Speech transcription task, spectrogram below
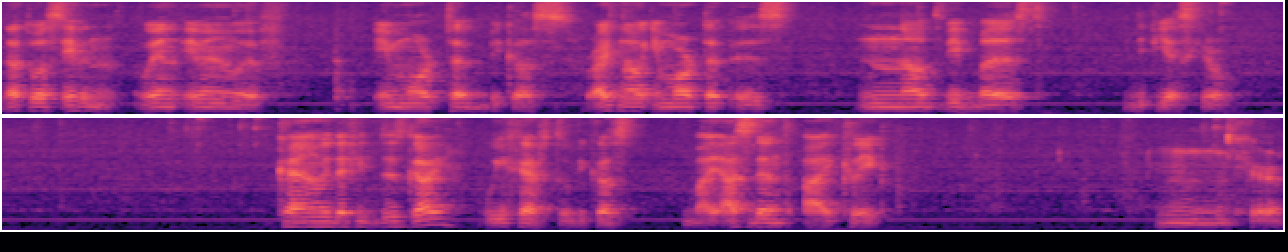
That was even when even with Immortep because right now Immortep is not the best DPS hero. Can we defeat this guy? We have to because by accident I clicked mm, here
